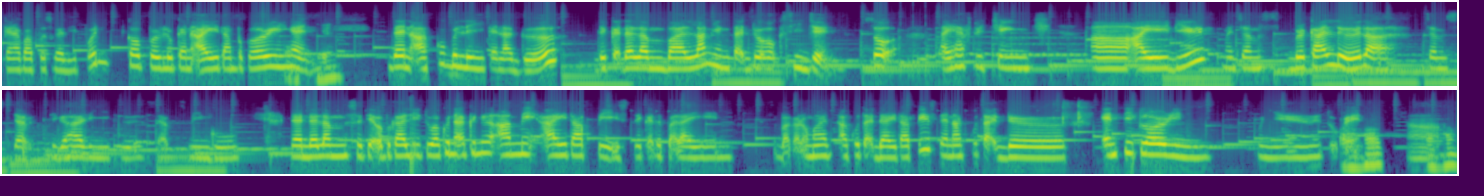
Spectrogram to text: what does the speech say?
ikan apa-apa sekalipun kau perlukan air tanpa klorin kan. Okay. Dan aku beli ikan laga dekat dalam balam yang tak ada oksigen. So I have to change uh, air dia macam berkala lah. Macam setiap tiga hari ke setiap seminggu. Dan dalam setiap beberapa kali tu aku nak kena ambil air tapis dekat tempat lain. Sebab kat rumah aku tak ada air tapis dan aku tak ada anti chlorine punya tu kan. Faham, Ha. faham.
